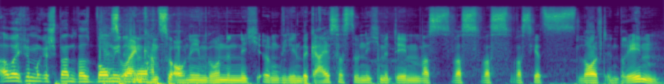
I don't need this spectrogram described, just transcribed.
Aber ich bin mal gespannt, was Ja, Baumi so da einen kannst du auch nicht im Grunde nicht irgendwie, den begeisterst du nicht mit dem, was, was, was, was jetzt läuft in Bremen,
